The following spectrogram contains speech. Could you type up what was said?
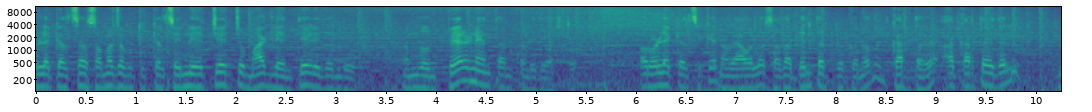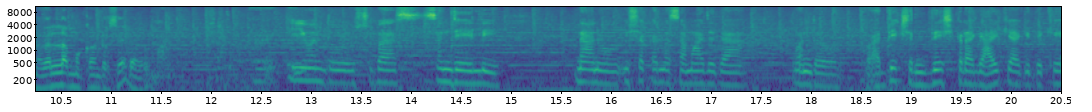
ಒಳ್ಳೆ ಕೆಲಸ, ಸಮಾಜಮುಖಿ ಕೆಲಸ ಇನ್ನೂ ಹೆಚ್ಚು ಹೆಚ್ಚು ಮಾಡಲಿ ಅಂತೇಳಿ ಇದೊಂದು ನಮ್ಮದೊಂದು ಪ್ರೇರಣೆ ಅಂತ ಅಂದ್ಕೊಂಡಿದ್ದೀವಿ ಅಷ್ಟೇ. ಅವ್ರ ಒಳ್ಳೆ ಕೆಲಸಕ್ಕೆ ನಾವು ಯಾವಾಗಲೂ ಸದಾ ಬೆಂತಟ್ಟಬೇಕು ಅನ್ನೋದು ಒಂದು ಕರ್ತವ್ಯ. ಆ ಕರ್ತವ್ಯದಲ್ಲಿ ನಾವೆಲ್ಲ ಮುಖಂಡರು ಸೇರಿ ಅವರು ಮಾಡ್ತೀವಿ. ಈ ಒಂದು ಶುಭ ಸಂಜೆಯಲ್ಲಿ ನಾನು ವಿಶ್ವಕರ್ಮ ಸಮಾಜದ ಒಂದು ಅಧ್ಯಕ್ಷ ನಿರ್ದೇಶಕರಾಗಿ ಆಯ್ಕೆಯಾಗಿದ್ದಕ್ಕೆ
